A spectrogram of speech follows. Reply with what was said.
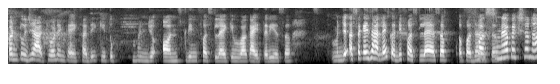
पण तुझी आठवण आहे का एखादी की तू म्हणजे ऑन स्क्रीन फसलाय किंवा काहीतरी असं म्हणजे असं काही झालंय? कधी फसलाय असा पदार्थ? फसण्यापेक्षा ना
